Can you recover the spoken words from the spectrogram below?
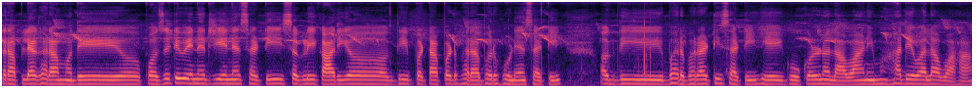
तर आपल्या घरामध्ये पॉझिटिव्ह एनर्जी येण्यासाठी सगळी कार्य अगदी पटापट भराभर होण्यासाठी अगदी भरभराटीसाठी हे गोकर्ण लावा आणि महादेवाला वाहा.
